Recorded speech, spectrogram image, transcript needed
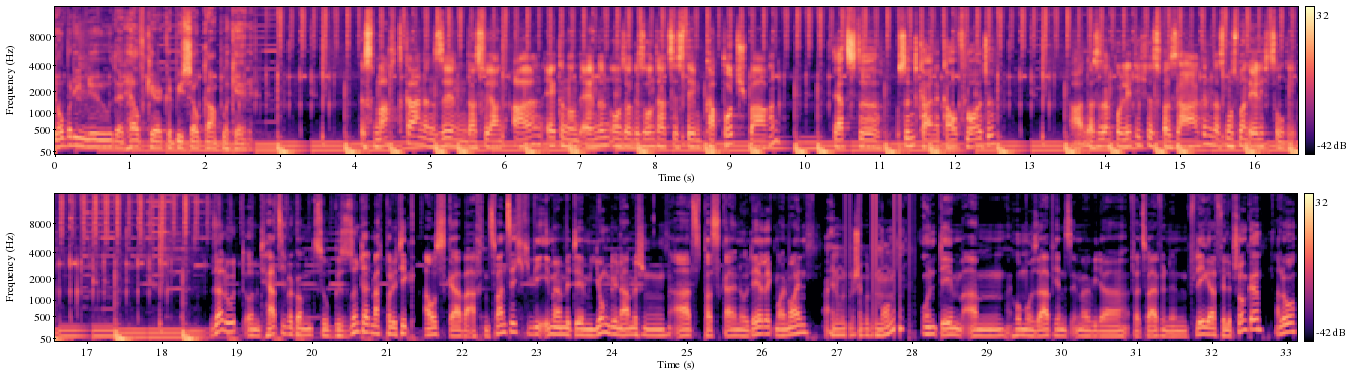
Nobody knew that healthcare could be so complicated. Es macht keinen Sinn, dass wir an allen Ecken und Enden unser Gesundheitssystem kaputt sparen. Ärzte sind keine Kaufleute. Ja, das ist ein politisches Versagen, das muss man ehrlich zugeben. Salut und herzlich willkommen zu Gesundheit macht Politik, Ausgabe 28. Wie immer mit dem jungen, dynamischen Arzt Pascal Nolderik. Moin, moin. Einen wunderschönen guten Morgen. Und dem am Homo sapiens immer wieder verzweifelnden Pfleger Philipp Schunke. Hallo.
